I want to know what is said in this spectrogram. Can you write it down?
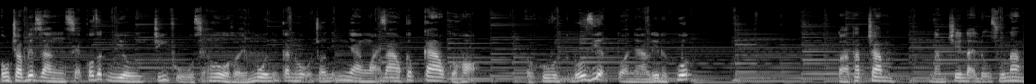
Ông cho biết rằng sẽ có rất nhiều chính phủ sẽ hồ hởi mua những căn hộ cho những nhà ngoại giao cấp cao của họ ở khu vực đối diện tòa nhà Liên Hợp Quốc. Tòa tháp trăm nằm trên đại lộ số 5.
